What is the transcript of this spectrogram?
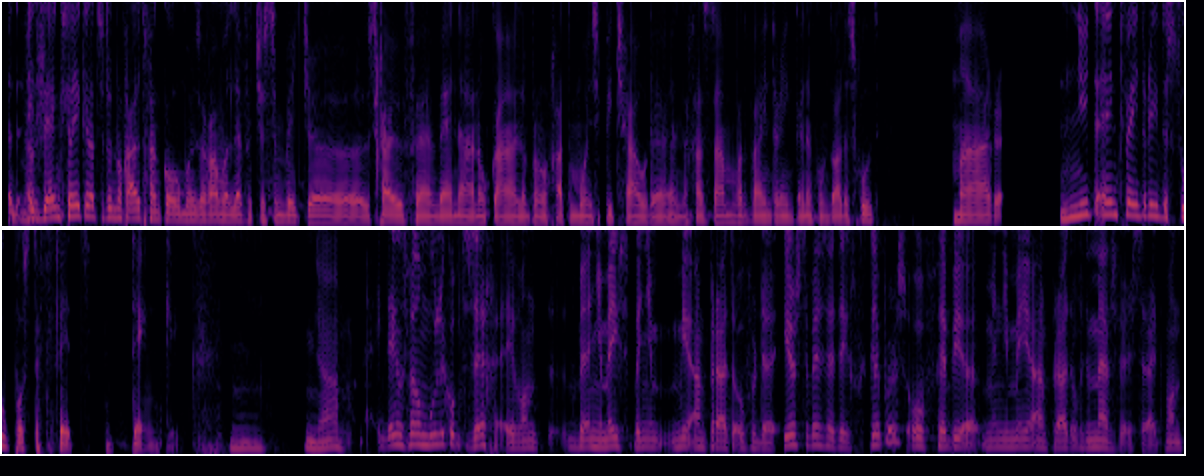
eh, Nou, ik denk zeker dat ze er nog uit gaan komen. Ze gaan wel eventjes een beetje eh, schuiven en wennen aan elkaar. LeBron gaat een mooie speech houden. En dan gaan ze samen wat wijn drinken en dan komt alles goed. Maar niet 1, 2, 3 de soepelste fit, denk ik. Mm, Ja, Ik denk dat is wel moeilijk om te zeggen. hè, want ben je, meest, ben je meer aan het praten over de eerste wedstrijd tegen de Clippers? Of heb je, ben je meer aan het praten over de Mavs-wedstrijd? Want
